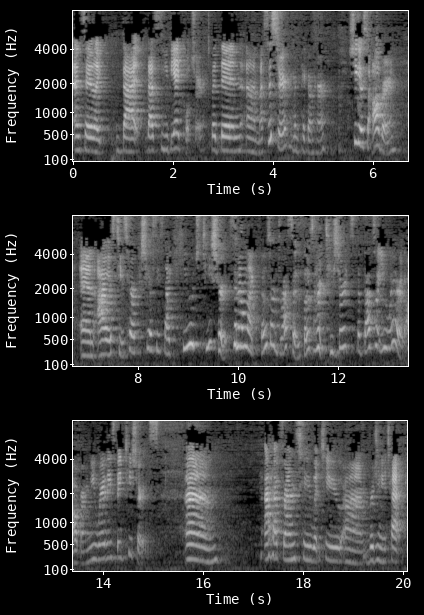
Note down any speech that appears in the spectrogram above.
And so like that, that's the UVA culture. But then um, my sister, I'm gonna pick on her. She goes to Auburn, and I always tease her because she has these like huge t-shirts. And I'm like, those are dresses. Those aren't t-shirts, but that's what you wear at Auburn. You wear these big t-shirts. Um, I have friends who went to um, Virginia Tech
